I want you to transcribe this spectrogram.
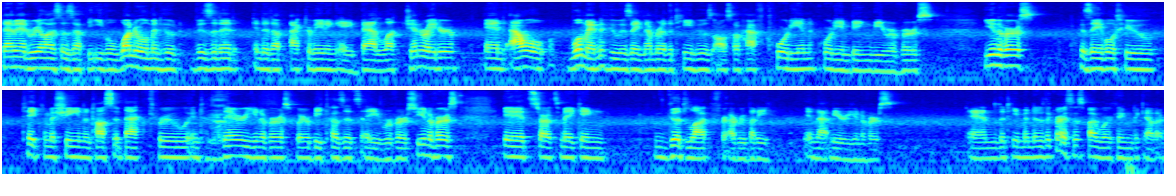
Batman realizes that the evil Wonder Woman who visited ended up activating a bad luck generator, and Owl Woman, who is a member of the team who is also half Qwardian, Qwardian being the reverse universe, is able to take the machine and toss it back through into their universe, where because it's a reverse universe, it starts making good luck for everybody in that mirror universe. And the team ended the crisis by working together.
